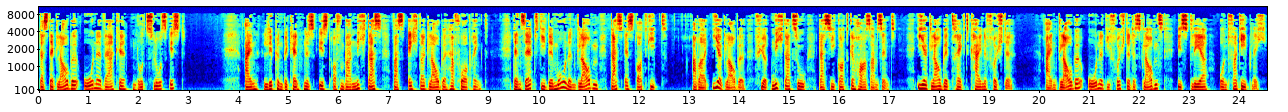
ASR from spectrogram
dass der Glaube ohne Werke nutzlos ist? Ein Lippenbekenntnis ist offenbar nicht das, was echter Glaube hervorbringt. Denn selbst die Dämonen glauben, dass es Gott gibt. Aber ihr Glaube führt nicht dazu, dass sie Gott gehorsam sind. Ihr Glaube trägt keine Früchte. Ein Glaube ohne die Früchte des Glaubens ist leer und vergeblich.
